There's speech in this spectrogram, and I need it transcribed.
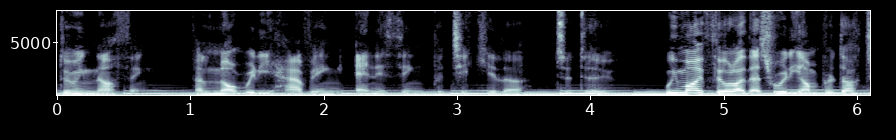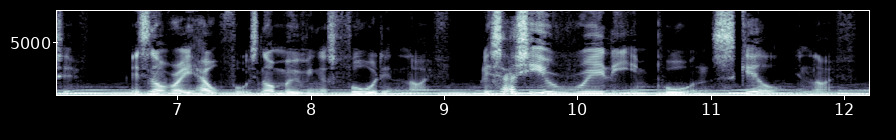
doing nothing, and not really having anything particular to do. We might feel like that's really unproductive. It's not very helpful. It's not moving us forward in life. But it's actually a really important skill in life.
